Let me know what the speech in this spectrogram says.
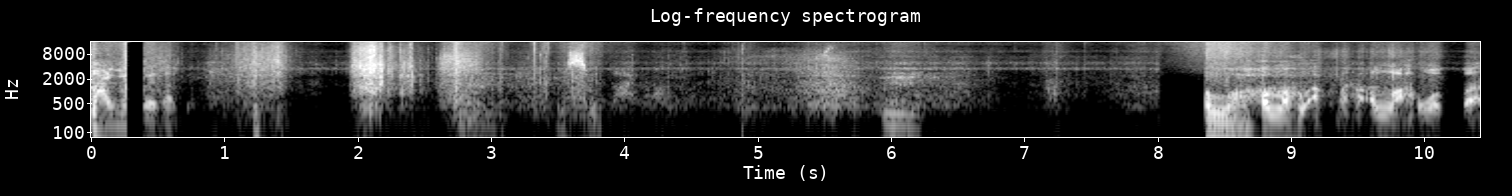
Payu kowe kabeh. Bismillahirrahmanirrahim. Allah. Allahu Akbar. Allahu Akbar.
